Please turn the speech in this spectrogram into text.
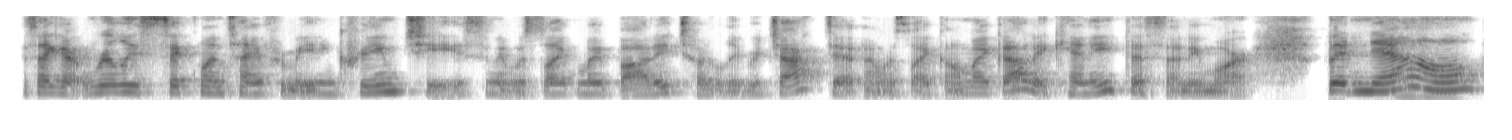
because i got really sick one time from eating cream cheese and it was like my body totally rejected and i was like oh my god i can't eat this anymore but mm-hmm. now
